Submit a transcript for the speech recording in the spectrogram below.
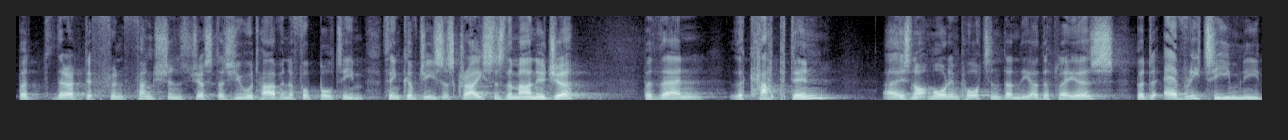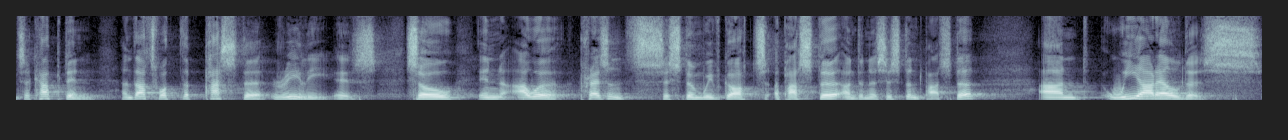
but there are different functions, just as you would have in a football team. Think of Jesus Christ as the manager, but then the captain uh, is not more important than the other players, but every team needs a captain. And that's what the pastor really is. So, in our present system, we've got a pastor and an assistant pastor, and we are elders.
